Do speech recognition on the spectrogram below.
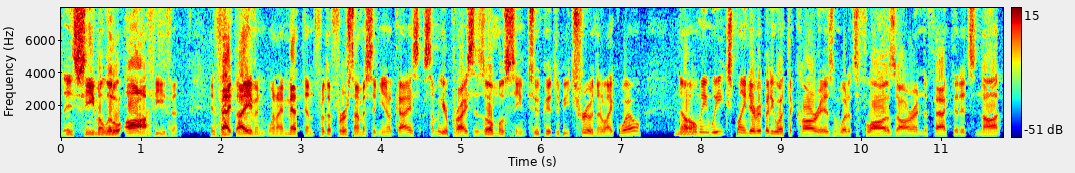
They seem a little off, even. In fact, I even, when I met them for the first time, I said, you know, guys, some of your prices almost seem too good to be true. And they're like, well, no, I mean, we explained to everybody what the car is and what its flaws are and the fact that it's not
